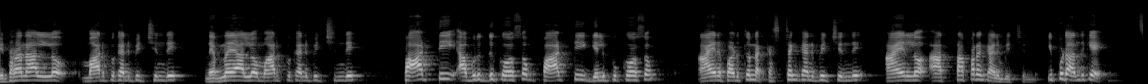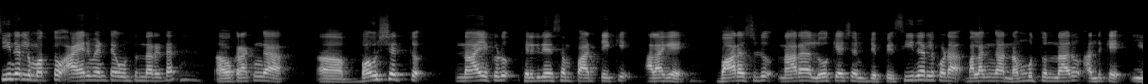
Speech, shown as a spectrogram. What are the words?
విధానాల్లో మార్పు కనిపించింది నిర్ణయాల్లో మార్పు కనిపించింది. పార్టీ అభివృద్ధి కోసం పార్టీ గెలుపు కోసం ఆయన పడుతున్న కష్టం కనిపించింది. ఆయనలో ఆ తపన కనిపించింది. ఇప్పుడు అందుకే సీనియర్లు మొత్తం ఆయన వెంటే ఉంటున్నారట. ఒక రకంగా భవిష్యత్ నాయకుడు తెలుగుదేశం పార్టీకి అలాగే వారసుడు నారా లోకేష్ అని చెప్పి సీనియర్లు కూడా బలంగా నమ్ముతున్నారు. అందుకే ఈ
